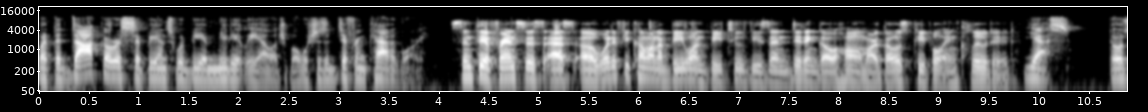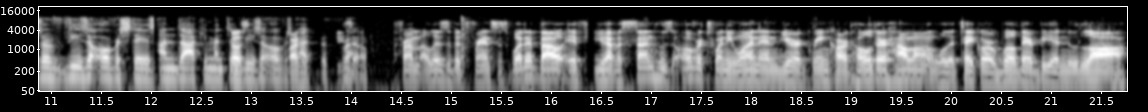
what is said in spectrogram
But the DACA recipients would be immediately eligible, which is a different category. Cynthia Francis asked, uh, "What if you come on a B1, B2 visa and didn't go home? Are those people included?" Yes, those are visa overstays, undocumented Those visa overstays. visa. From Elizabeth Francis, what about if you have a son who's over 21 and you're a green card holder? How long will it take, or will there be a new law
